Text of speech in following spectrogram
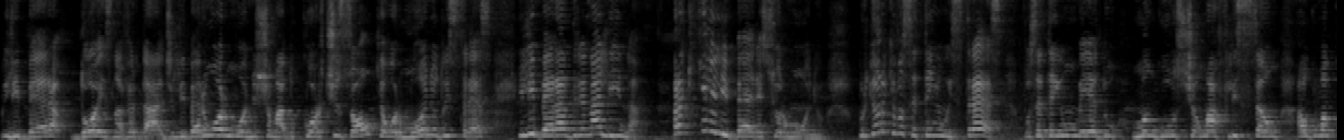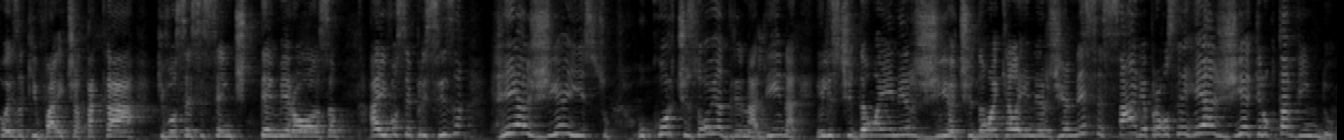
Libera dois, na verdade. Libera um hormônio chamado cortisol, que é o hormônio do estresse, e libera adrenalina. Para que, que ele libera esse hormônio? Porque a hora que você tem um estresse, você tem um medo, uma angústia, uma aflição, alguma coisa que vai te atacar, que você se sente temerosa. Aí você precisa reagir a isso. O cortisol e a adrenalina, eles te dão a energia, te dão aquela energia necessária para você reagir àquilo que está vindo.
